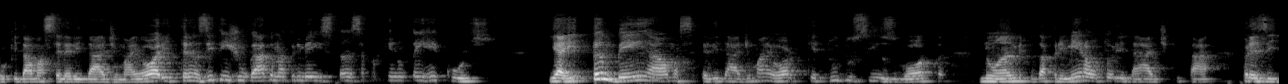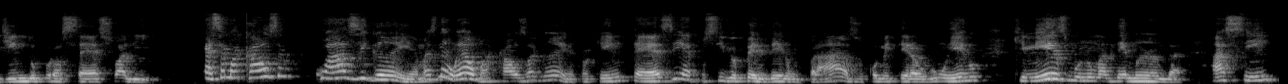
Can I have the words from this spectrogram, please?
o que dá uma celeridade maior, e transita em julgado na primeira instância porque não tem recurso. E aí também há uma celeridade maior, porque tudo se esgota no âmbito da primeira autoridade que está presidindo o processo ali. Essa é uma causa quase ganha, mas não é uma causa ganha, porque em tese é possível perder um prazo, cometer algum erro, que mesmo numa demanda assim,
